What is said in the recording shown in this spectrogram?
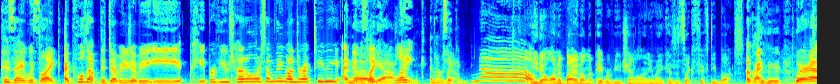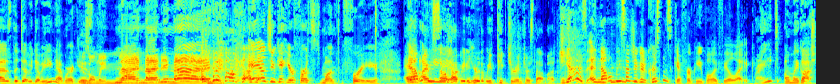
Because I was like, I pulled up the WWE pay per view channel or something on DirecTV, and it was Oh, like yeah. blank, and I was like, no. You don't want to buy it on the pay per view channel anyway because it's like fifty bucks. okay. Mm-hmm. Whereas the WWE network is It's only nine ninety $9.99. and you get your first month free. And I'm be- so happy to hear that we've piqued your interest that much. Yes, and that would be such a good Christmas gift for people. I feel like. Right? Oh my gosh,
